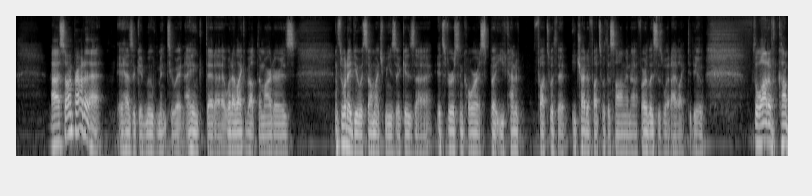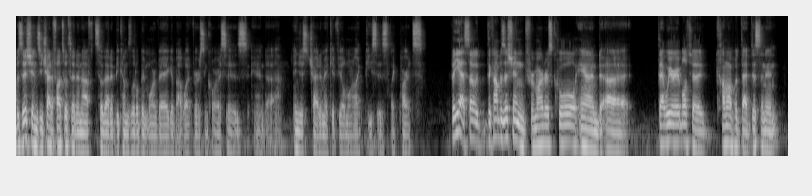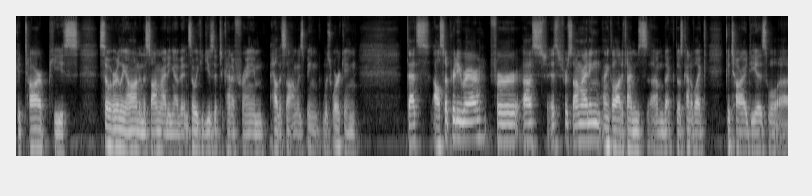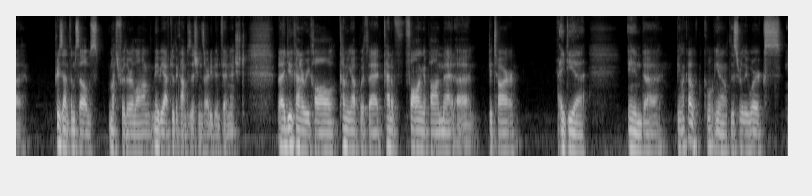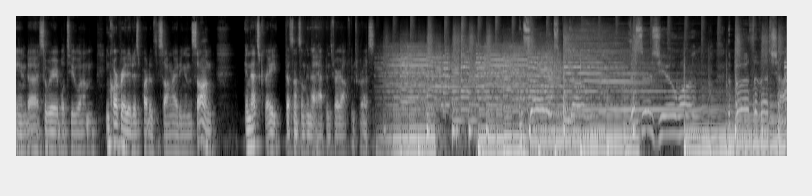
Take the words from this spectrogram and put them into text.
Uh, so I'm proud of that. It has a good movement to it. I think that uh, what I like about The Martyr is it's what I do with so much music is uh, it's verse and chorus, but you kind of futz with it. You try to futz with a song enough, or this is what I like to do. There's a lot of compositions you try to futz with it enough so that it becomes a little bit more vague about what verse and chorus is, and uh, and just try to make it feel more like pieces, like parts. But yeah, so the composition for Martyr is cool, and uh, that we were able to come up with that dissonant guitar piece so early on in the songwriting of it, and so we could use it to kind of frame how the song was being was working. That's also pretty rare for us as for songwriting. I think a lot of times um, that those kind of like guitar ideas will uh, present themselves much further along, maybe after the composition's already been finished. But I do kind of recall coming up with that, kind of falling upon that uh, guitar idea, and uh, being like, oh, cool, you know, this really works. And uh, so we were able to um, incorporate it as part of the songwriting in the song. And that's great. That's not something that happens very often for us. And so. This is year one, the birth of a child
